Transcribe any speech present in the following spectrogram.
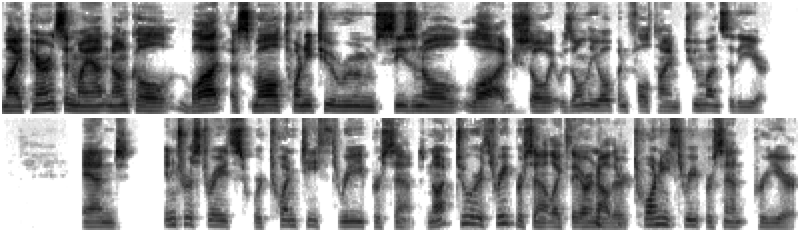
my parents and my aunt and uncle bought a small 22 room seasonal lodge. So it was only open full time two months of the year. And interest rates were 23%, not two or 3% like they are now. They're 23% per year.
